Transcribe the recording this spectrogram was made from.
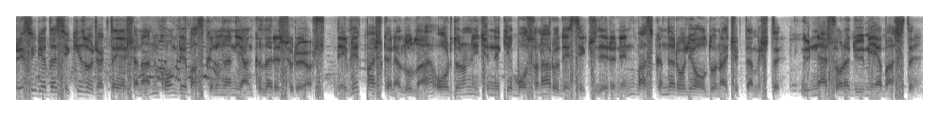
Brezilya'da 8 Ocak'ta yaşanan kongre baskınının yankıları sürüyor. Devlet Başkanı Lula, ordunun içindeki Bolsonaro destekçilerinin baskında rolü olduğunu açıklamıştı. Günler sonra düğmeye bastı.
